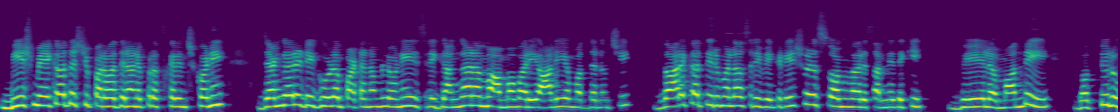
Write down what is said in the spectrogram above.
భీష్మ ఏకాదశి పర్వదినాన్ని పురస్కరించుకొని జంగారెడ్డిగూడెం పట్టణంలోని శ్రీ గంగానమ్మ అమ్మవారి ఆలయం వద్ద నుంచి ద్వారకా తిరుమల శ్రీ వెంకటేశ్వర స్వామి వారి సన్నిధికి వేల మంది భక్తులు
